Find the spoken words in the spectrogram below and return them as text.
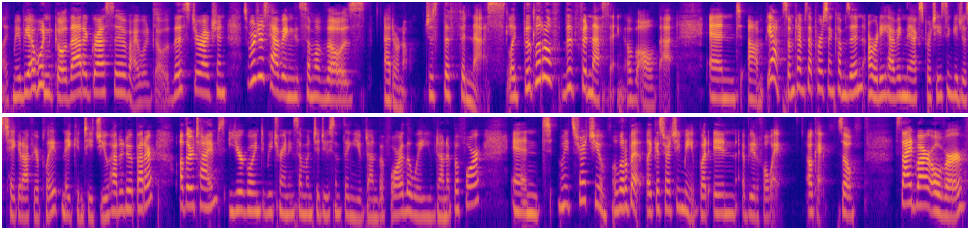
like maybe I wouldn't go that aggressive. I would go this direction. So we're just having some of those I don't know, just the finesse, like the little, the finessing of all of that. And um, yeah, sometimes that person comes in already having the expertise and can just take it off your plate and they can teach you how to do it better. Other times you're going to be training someone to do something you've done before, the way you've done it before, and might stretch you a little bit, like a stretching me, but in a beautiful way. Okay, so sidebar over.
